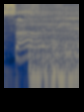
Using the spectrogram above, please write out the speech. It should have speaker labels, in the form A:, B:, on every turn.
A: Sair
